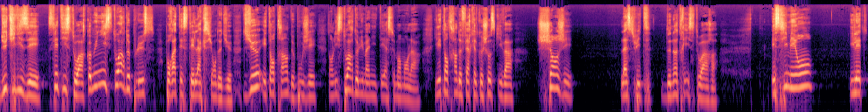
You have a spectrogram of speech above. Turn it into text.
d'utiliser cette histoire comme une histoire de plus pour attester l'action de Dieu. Dieu est en train de bouger dans l'histoire de l'humanité à ce moment-là. Il est en train de faire quelque chose qui va changer la suite de notre histoire. Et Siméon, il est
